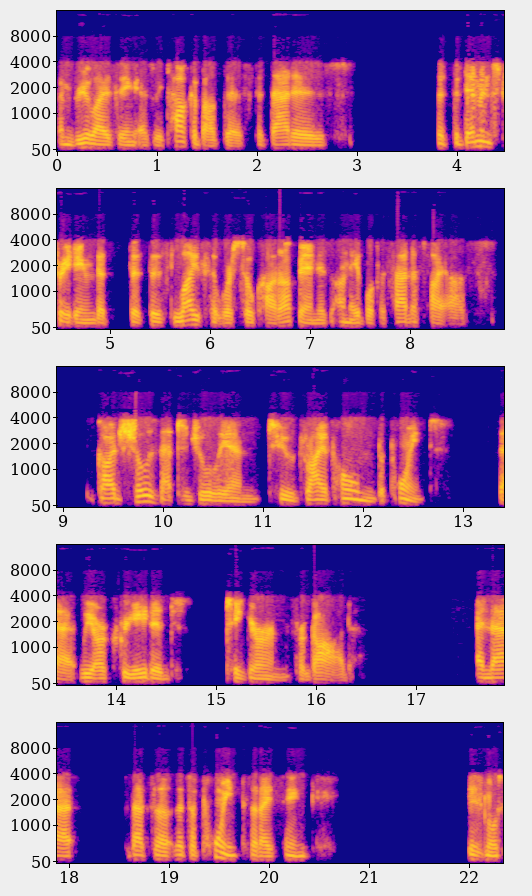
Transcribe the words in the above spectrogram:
I'm realizing as we talk about this that that is that the demonstrating that that this life that we're so caught up in is unable to satisfy us God shows that to Julian to drive home the point that we are created to yearn for God. And that that's a that's a point that I think is most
